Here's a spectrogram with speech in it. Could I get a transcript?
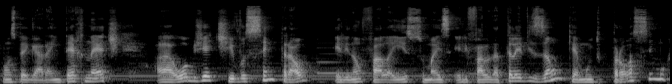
vamos pegar a internet, o objetivo central ele não fala isso, mas ele fala da televisão, que é muito próximo,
